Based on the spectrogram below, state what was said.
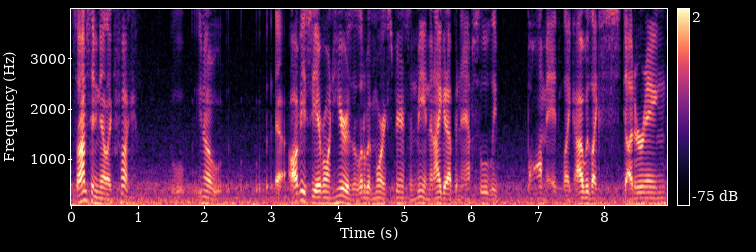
So I'm sitting there like, fuck. You know, obviously everyone here is a little bit more experienced than me, and then I get up and absolutely bomb it. Like I was like stuttering.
